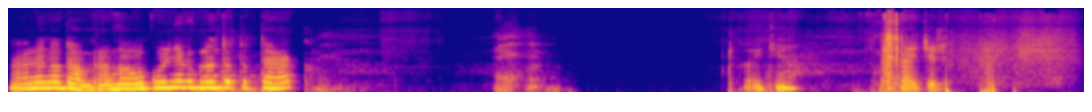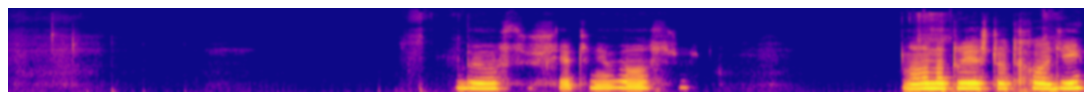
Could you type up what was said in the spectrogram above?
No ale no dobra, no ogólnie wygląda to tak. Czekajcie. Czekajcie. Wyostrzysz się, czy nie wyostrzysz? No, ona tu jeszcze odchodzi.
